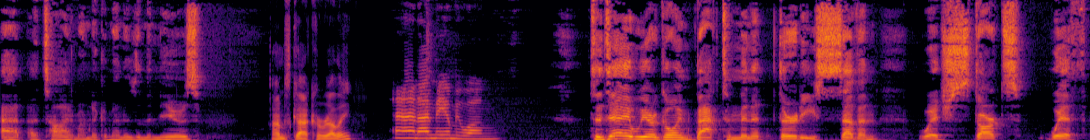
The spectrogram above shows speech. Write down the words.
at a time. I'm Nick Mendes in the news. I'm Scott Corelli. And I'm Naomi Wong. Today we are going back to minute 37, which starts with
